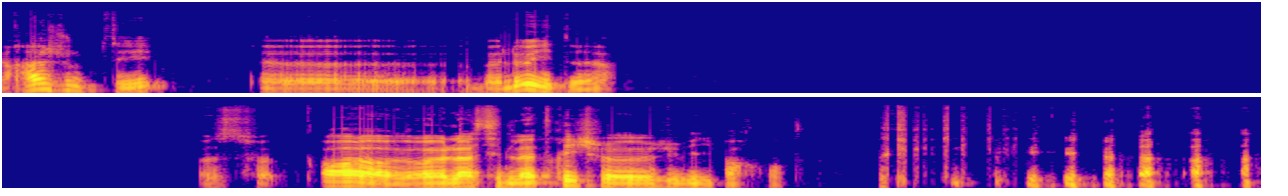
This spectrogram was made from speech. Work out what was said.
rajouter euh, bah, le header. Ah, là, c'est de la triche, Julie, par contre.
